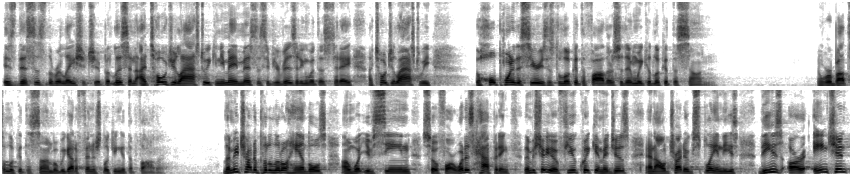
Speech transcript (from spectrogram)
is this is the relationship. But listen, I told you last week, and you may miss this if you're visiting with us today. I told you last week, the whole point of the series is to look at the Father so then we could look at the Son. And we're about to look at the Son, but we got to finish looking at the Father. Let me try to put a little handles on what you've seen so far. What is happening? Let me show you a few quick images and I'll try to explain these. These are ancient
